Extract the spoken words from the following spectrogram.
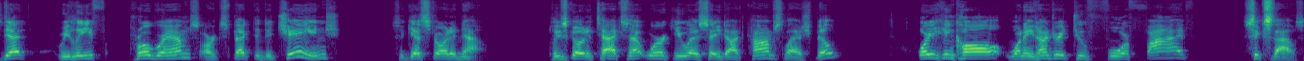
debt relief programs are expected to change, so get started now. please go to taxnetworkusa.com slash bill, or you can call 1-800-245-6000.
